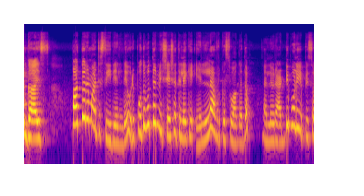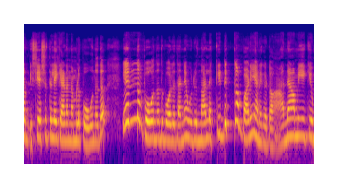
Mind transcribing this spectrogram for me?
ഹായ് ഗായ്സ് പത്തരമാറ്റ് സീരിയലിന്റെ ഒരു പുതുപുത്തൻ വിശേഷത്തിലേക്ക് എല്ലാവർക്കും സ്വാഗതം. നല്ലൊരു അടിപൊളി എപ്പിസോഡ് വിശേഷത്തിലേക്കാണ് നമ്മൾ പോകുന്നത്. എന്നും പോകുന്നത് പോലെ തന്നെ ഒരു നല്ല കിടുക്കം പണിയാണ് കേട്ടോ അനാമിയയ്ക്കും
